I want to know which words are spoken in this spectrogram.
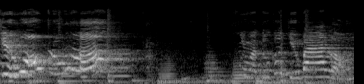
chịu mốt luôn hả? Nhưng mà tôi có chịu ba lần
